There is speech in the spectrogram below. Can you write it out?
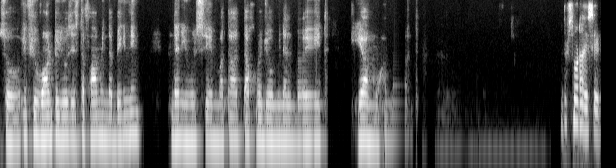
So if you want to use istafam in the beginning, then you will say mata takhruju minal bait ya Muhammad. that's what i said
